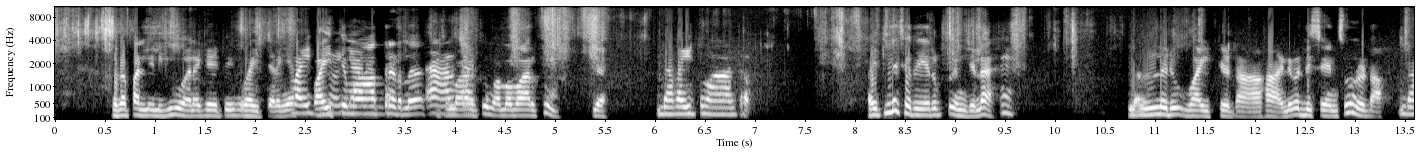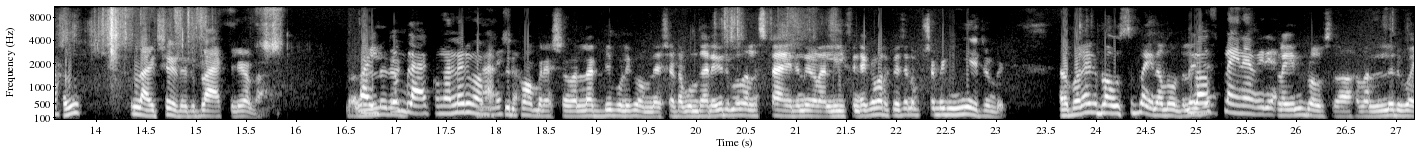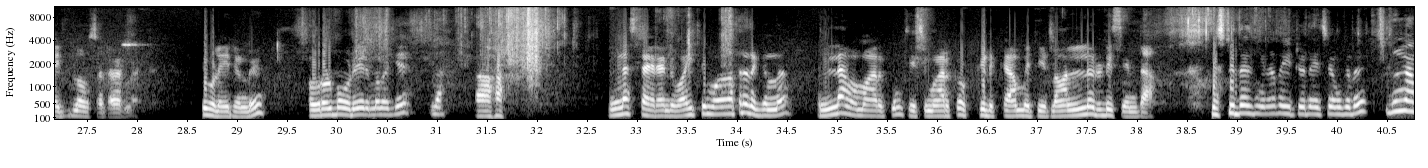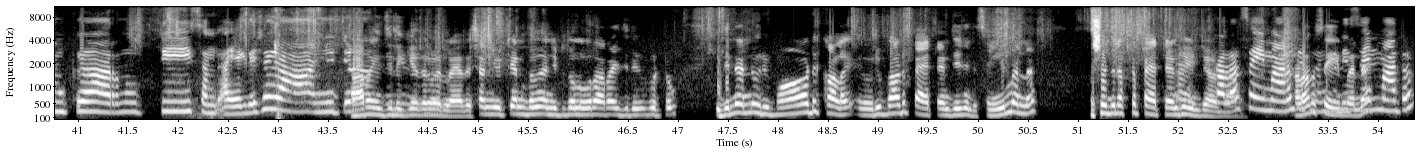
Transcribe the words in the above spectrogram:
ഇപ്പൊ പള്ളിയിലേക്ക് പോകാനൊക്കെ ആയിട്ട് വൈറ്റ് അല്ലെങ്കിൽ വൈറ്റ് മാത്രം ഇടുന്ന അച്ഛന്മാർക്കും അമ്മമാർക്കും വൈറ്റ് മാത്രം. വൈറ്റിൽ ചെറിയ പ്രിന്റ് അല്ലേ നല്ലൊരു വൈറ്റ് കേട്ടോ ആഹാ അതിൽ ഡിസൈൻസും ഉണ്ട് കേട്ടോ. അത് ലൈറ്റ് ഷെയ്ഡ് ഒരു ബ്ലാക്കിൽ കണ്ട. നല്ലൊരു കോമ്പിനേഷൻ നല്ല അടിപൊളി കോമ്പിനേഷൻ കേട്ടോ മുന്താനെ വരുമ്പോൾ നല്ല സ്റ്റൈലിന് കാണാം. ലീഫിന്റെ ഒക്കെ വർക്ക് വെച്ചാൽ പക്ഷെ ഭംഗിയായിട്ടുണ്ട്. അതുപോലെ ബ്ലൗസ് പ്ലെയിൻ ആണെന്നുണ്ടല്ലേ പ്ലെയിൻ ആ ബ്ലൗസ് ആഹാ നല്ലൊരു വൈറ്റ് ബ്ലൗസ് ആയിട്ട് വരുന്നത് അടിപൊളിയായിട്ടുണ്ട്. ഓവറോൾ ബോഡി വരുമ്പോൾ നോക്കിയേ. ആഹാ നല്ല സ്റ്റൈലുണ്ട് വൈറ്റ് മാത്രം എടുക്കുന്ന എല്ലാ അമ്മമാർക്കും ചേച്ചിമാർക്കും ഒക്കെ എടുക്കാൻ പറ്റിയിട്ടുള്ള നല്ലൊരു ഡിസൈൻ ട്ടാ. ജസ്റ്റ് ഇത് എങ്ങനെ റേറ്റ് വെച്ചാൽ നമുക്കിത്? ഇത് നമുക്ക് അറുന്നൂറ്റി ഏകദേശം അഞ്ഞൂറ്റി ആ റേഞ്ചിലേക്ക് വരില്ല? ഏകദേശം അഞ്ഞൂറ്റി അൻപത് അഞ്ഞൂറ്റി തൊണ്ണൂറ് ആ റേഞ്ചിലേക്ക് കിട്ടും. ഇതിന് തന്നെ ഒരുപാട് കളർ ഒരുപാട് പാറ്റേൺ ചേഞ്ച് ഉണ്ട്. സെയിം തന്നെ പക്ഷെ ഇതിലൊക്കെ പാറ്റേൺ ചേഞ്ച് ആണ്. കളർ സെയിം ആണ്. തന്നെ. ഡിസൈൻ മാത്രം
